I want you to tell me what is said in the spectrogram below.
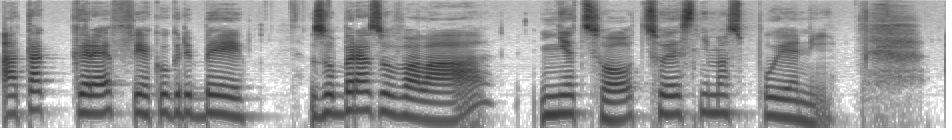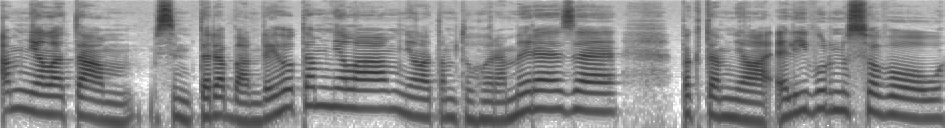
A ta krev jako kdyby zobrazovala něco, co je s nima spojený. A měla tam, myslím, teda Bandyho tam měla, měla tam toho Ramireze, pak tam měla Ellie Wurnsovou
